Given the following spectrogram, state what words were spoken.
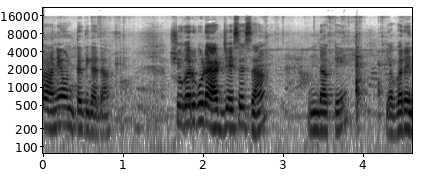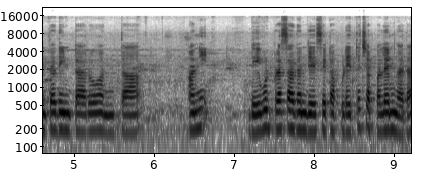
బాగానే ఉంటుంది కదా. షుగర్ కూడా యాడ్ చేసేసా. ఇందాకే ఎవరు ఎంత తింటారో అంత అని దేవుడు ప్రసాదం చేసేటప్పుడైతే చెప్పలేం కదా.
